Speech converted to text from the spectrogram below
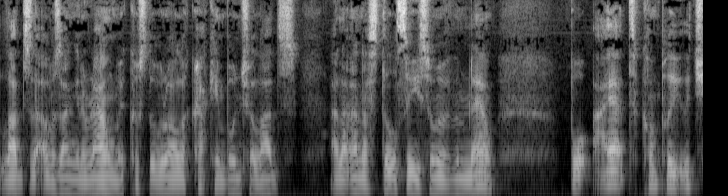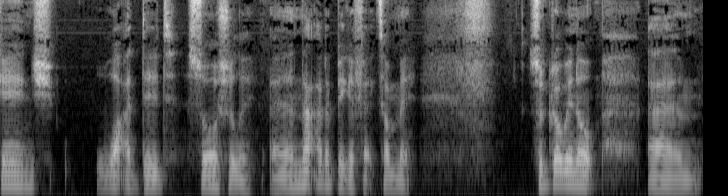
lads that I was hanging around with because they were all a cracking bunch of lads, and and I still see some of them now, but I had to completely change what I did socially, and that had a big effect on me. So growing up, um,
